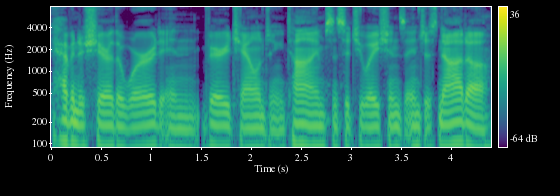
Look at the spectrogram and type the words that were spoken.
having to share the word in very challenging times and situations, and just not a.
